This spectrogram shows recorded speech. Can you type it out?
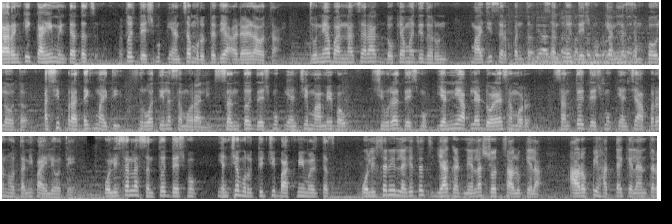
कारण की काही मिनिटातच संतोष देशमुख यांचा मृतदेह आढळला होता. जुन्या बांधाचा राग डोक्यामध्ये धरून माजी सरपंच संतोष देशमुख यांना संपवलं होतं अशी प्राथमिक माहिती सुरुवातीला समोर आली. संतोष देशमुख यांचे मामे भाऊ शिवराज देशमुख यांनी आपल्या डोळ्यासमोर संतोष देशमुख यांचे अपहरण होताना पाहिले होते. पोलिसांना संतोष देशमुख यांच्या मृत्यूची बातमी मिळताच पोलिसांनी लगेचच या घटनेला शोध चालू केला. आरोपी हत्या केल्यानंतर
